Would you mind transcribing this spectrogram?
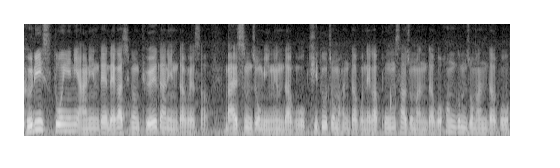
그리스도인이 아닌데 내가 지금 교회 다닌다고 해서 말씀 좀 읽는다고 기도 좀 한다고 내가 봉사 좀 한다고 헌금 좀 한다고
